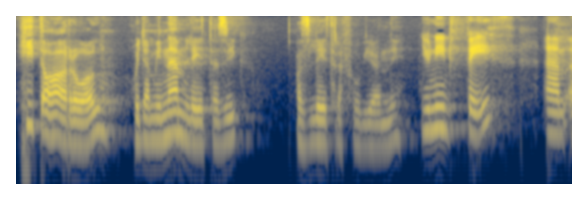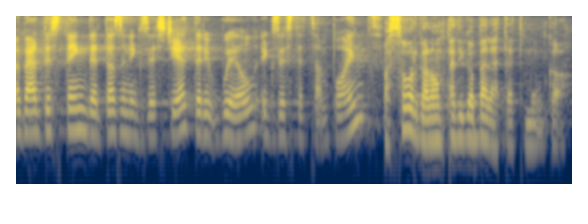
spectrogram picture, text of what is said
Hit arról, hogy ami nem létezik, az létre fog jönni. You need faith um, about this thing that doesn't exist yet, that it will exist at some point. A szorgalom pedig a beletett munka.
